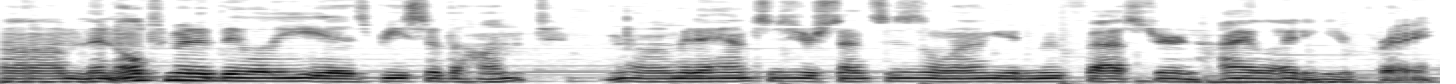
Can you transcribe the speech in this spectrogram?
Um, then ultimate ability is Beast of the Hunt. Um, it enhances your senses, allowing you to move faster and highlighting your prey.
